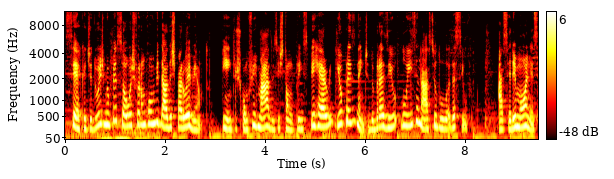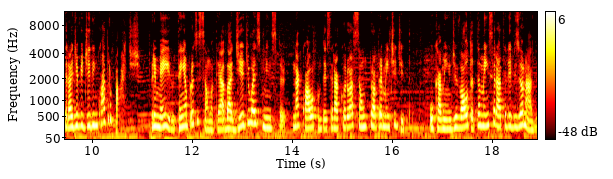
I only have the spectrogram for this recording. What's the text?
Cerca de 2 mil pessoas foram convidadas para o evento e entre os confirmados estão o príncipe Harry e o presidente do Brasil, Luiz Inácio Lula da Silva. A cerimônia será dividida em quatro partes. Primeiro, tem a procissão até a Abadia de Westminster, na qual acontecerá a coroação propriamente dita. O caminho de volta também será televisionado.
